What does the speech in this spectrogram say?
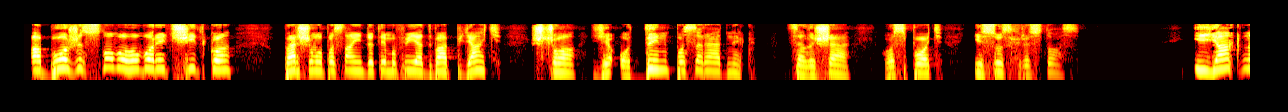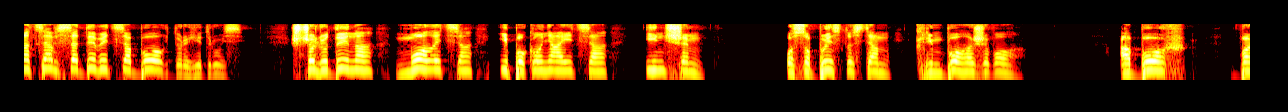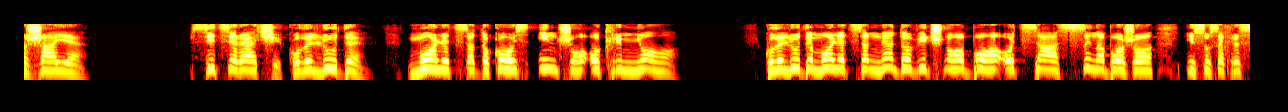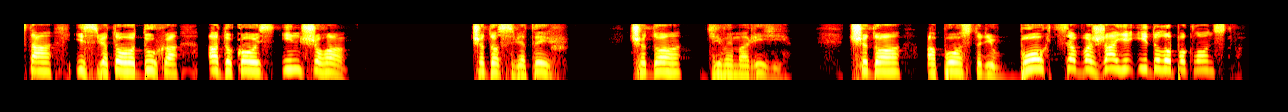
А Боже Слово говорить чітко в першому посланні до Тимофія 2,5, що є один посередник це лише Господь Ісус Христос. І як на це все дивиться Бог, дорогі друзі, що людина молиться і поклоняється іншим особистостям, крім Бога живого. А Бог вважає всі ці речі, коли люди моляться до когось іншого, окрім нього. Коли люди моляться не до вічного Бога Отця, Сина Божого Ісуса Христа і Святого Духа, а до когось іншого, чи до святих, чи до Діви Марії, чи до апостолів. Бог це вважає ідолопоклонством.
